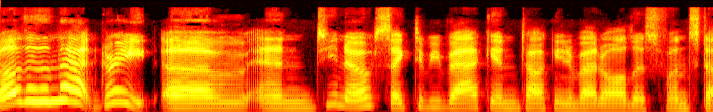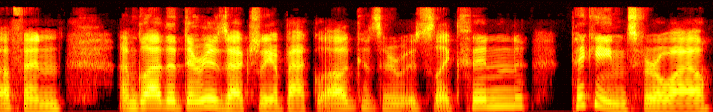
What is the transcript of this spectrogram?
but other than that, great. Um, and you know, psyched to be back and talking about all this fun stuff. And I'm glad that there is actually a backlog because there was like thin pickings for a while.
